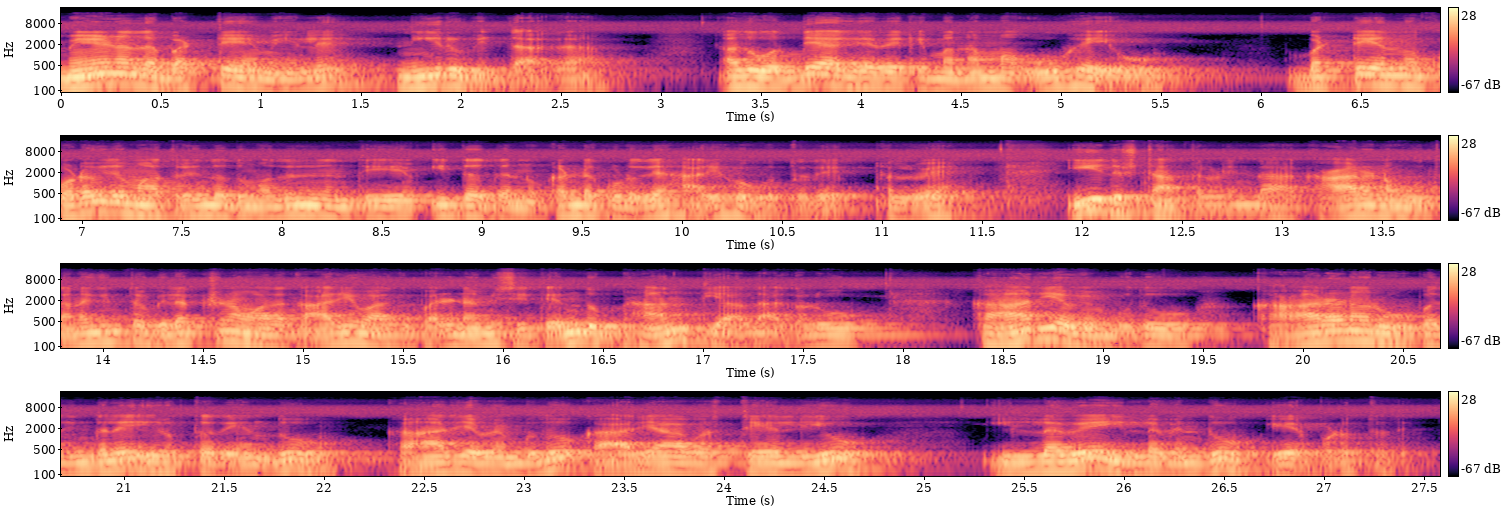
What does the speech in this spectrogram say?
ಮೇಣದ ಬಟ್ಟೆಯ ಮೇಲೆ ನೀರು ಬಿದ್ದಾಗ ಅದು ಒದ್ದೆಯಾಗಿರಬೇಕೆಂಬ ನಮ್ಮ ಊಹೆಯು ಬಟ್ಟೆಯನ್ನು ಕೊಡವಿದ ಮಾತ್ರದಿಂದ ಅದು ಮೊದಲಿನಂತೆಯೇ ಇದ್ದದ್ದನ್ನು ಕಂಡ ಕೂಡಲೇ ಹಾರಿ ಹೋಗುತ್ತದೆ, ಅಲ್ವೇ? ಈ ದೃಷ್ಟಾಂತಗಳಿಂದ ಕಾರಣವು ತನಗಿಂತ ವಿಲಕ್ಷಣವಾದ ಕಾರ್ಯವಾಗಿ ಪರಿಣಮಿಸಿತೆಂದು ಭ್ರಾಂತಿಯಾದಾಗಲೂ ಕಾರ್ಯವೆಂಬುದು ಕಾರಣ ರೂಪದಿಂದಲೇ ಇರುತ್ತದೆ ಎಂದು ಕಾರ್ಯವೆಂಬುದು ಕಾರ್ಯಾವಸ್ಥೆಯಲ್ಲಿಯೂ ಇಲ್ಲವೇ ಇಲ್ಲವೆಂದು ಏರ್ಪಡುತ್ತದೆ.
